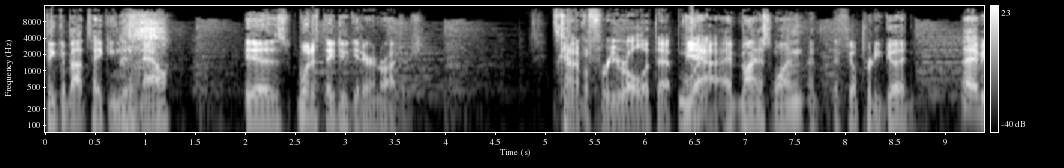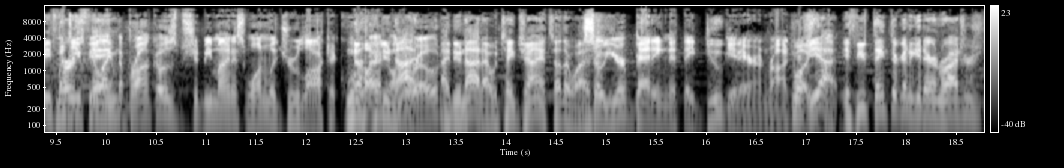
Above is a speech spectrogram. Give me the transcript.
think about taking this now is what if they do get Aaron Rodgers? It's kind of a free roll at that point. Yeah, at minus one, I, I feel pretty good. That'd be But do you feel game. like the Broncos should be minus one with Drew Lock at quarterback no? I do on not. the road? I do not. I would take Giants otherwise. So you're betting that they do get Aaron Rodgers? well, yeah. then? If you think they're going to get Aaron Rodgers,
